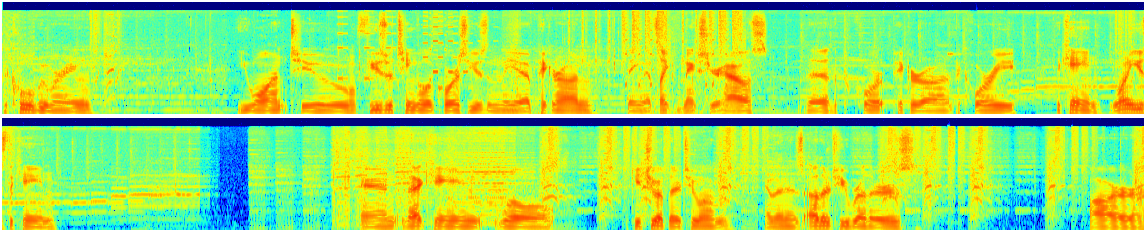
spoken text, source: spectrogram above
the cool boomerang, you want to fuse with Tingle, of course, using the uh, Picaron thing that's like next to your house. The the Picor Picaron, Picori, the cane. You want to use the cane, and that cane will get you up there to him. And then his other two brothers are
